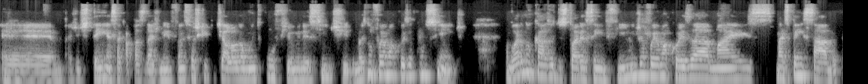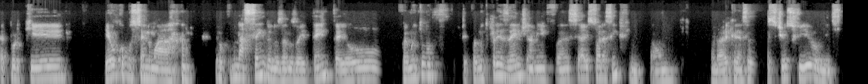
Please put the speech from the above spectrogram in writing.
é, a gente tem essa capacidade na infância, acho que dialoga muito com o filme nesse sentido, mas não foi uma coisa consciente. Agora, no caso de História Sem Fim, já foi uma coisa mais, mais pensada, até porque eu, como sendo uma. Eu nascendo nos anos 80, eu foi muito, foi muito presente na minha infância a História Sem Fim. Então, quando eu era criança, eu assistia os filmes,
